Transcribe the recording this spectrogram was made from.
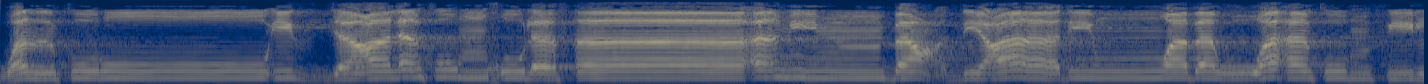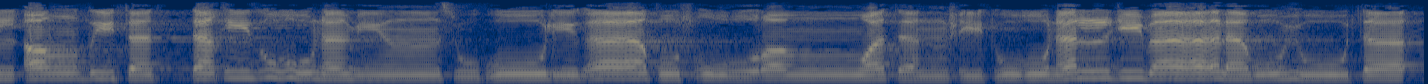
وَاذْكُرُوا إِذْ جَعَلَكُمْ خُلَفَاءَ مِنْ بَعْدِ عَادٍ وَبَوَّأَكُمْ فِي الْأَرْضِ تَتَّخِذُونَ مِنْ سُهُولِهَا قُصُورًا وَتَنْحِتُونَ الْجِبَالَ بُيُوتًا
